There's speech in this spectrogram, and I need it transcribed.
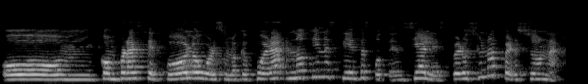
o um, compraste followers o lo que fuera, no tienes clientes potenciales. Pero si una persona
